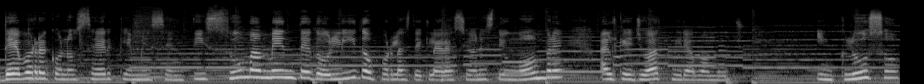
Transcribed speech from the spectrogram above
Debo reconocer que me sentí sumamente dolido por las declaraciones de un hombre al que yo admiraba mucho. Incluso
